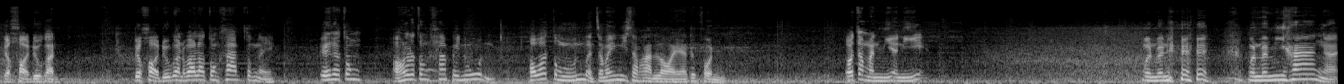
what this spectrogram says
เดี๋ยวขอดูก่อน เดี๋ยวขอดูกันว่าเราต้องข้ามตรงไหน เอ๊ะเราต้อง อ๋อ เราต้องข้ามไปนู่น เพราะว่าตรงนู้นเหมือนจะไม่มีสะพานลอยอะทุกคนเพราะแต่มันมีอันนี้ เหมือนมันเหมือนมันมีห้างอะ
